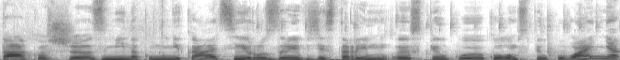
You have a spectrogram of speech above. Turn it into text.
також е, зміна комунікації, розрив зі старим е, спілку- е, колом спілкування,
